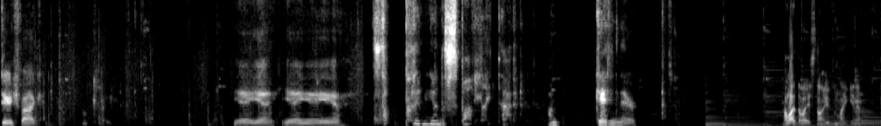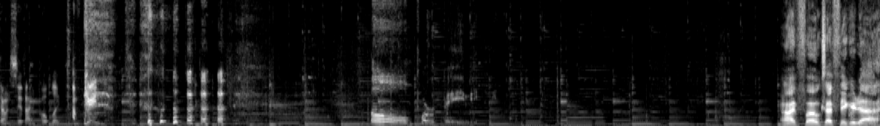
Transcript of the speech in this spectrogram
Douchebag. Okay. Yeah, yeah, yeah, yeah, yeah. Stop putting me on the spot like that. I'm getting there. I like the way it's not even like, you know, don't say that in public. I'm getting there. oh, poor baby. All right, folks. I figured uh,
